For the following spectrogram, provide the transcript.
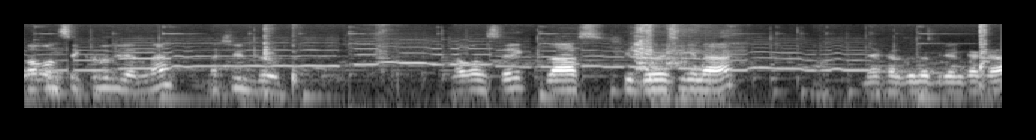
লবণ করে দিলেন না? না, সিদ্ধ। লবণ প্লাস সিদ্ধ হয়েছে কিনা? দেখার জন্য দিলেন কাকা।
